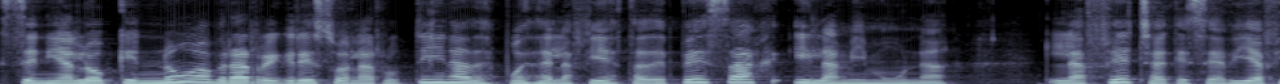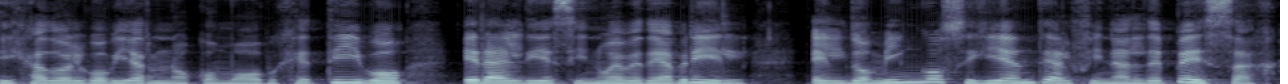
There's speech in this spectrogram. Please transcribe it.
señaló que no habrá regreso a la rutina después de la fiesta de Pesach y la Mimuna. La fecha que se había fijado el gobierno como objetivo era el 19 de abril, el domingo siguiente al final de Pesach,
